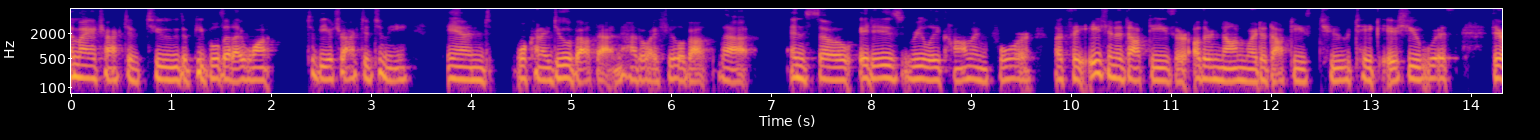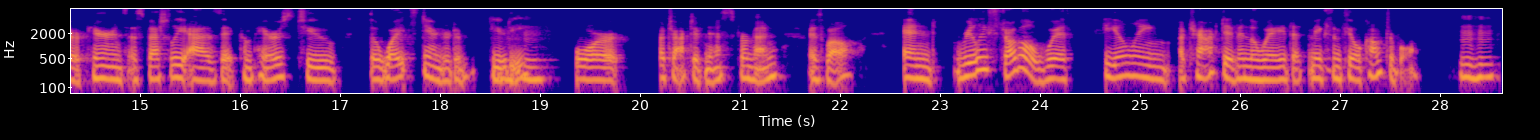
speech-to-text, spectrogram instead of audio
Am I attractive to the people that I want to be attracted to me? And what can I do about that? And how do I feel about that? And so it is really common for, let's say, Asian adoptees or other non-white adoptees to take issue with their appearance, especially as it compares to the white standard of beauty mm-hmm. or attractiveness for men as well, and really struggle with feeling attractive in the way that makes them feel comfortable. Mm-hmm.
